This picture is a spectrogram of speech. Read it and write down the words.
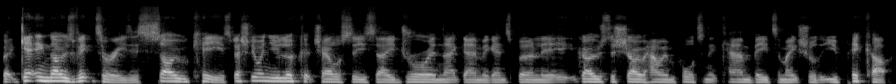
But getting those victories is so key, especially when you look at Chelsea, say, drawing that game against Burnley. It goes to show how important it can be to make sure that you pick up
